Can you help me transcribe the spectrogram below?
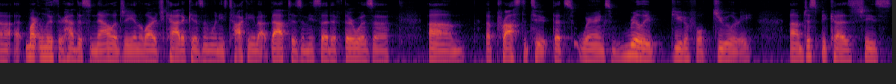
uh, Martin Luther had this analogy in the Large Catechism when he's talking about baptism. He said if there was a, um, a prostitute that's wearing some really beautiful jewelry, um, just because she's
